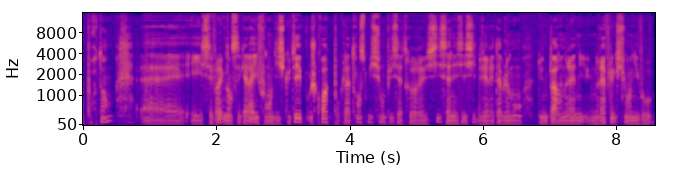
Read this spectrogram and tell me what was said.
important. Euh, et c'est vrai que dans ces cas-là, il faut en discuter. Je crois que pour que la transmission puisse être réussie, ça nécessite véritablement, d'une part, une réflexion au niveau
